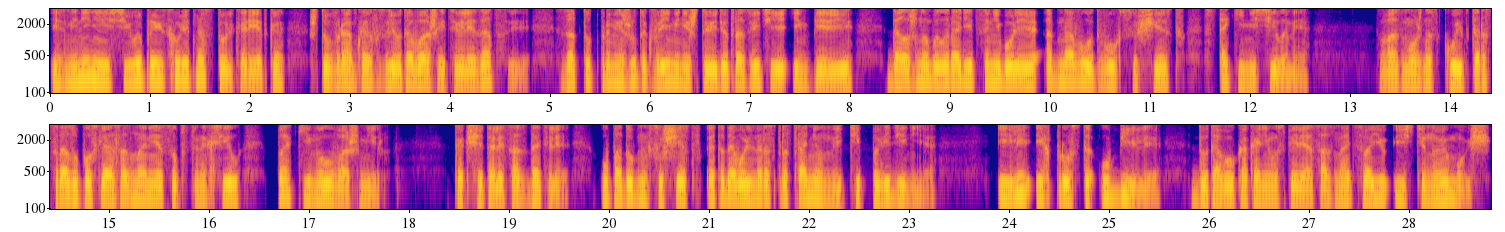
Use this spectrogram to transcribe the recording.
Изменение силы происходит настолько редко, что в рамках взлета вашей цивилизации за тот промежуток времени, что идет развитие империи, должно было родиться не более одного-двух существ с такими силами. Возможно, скульптор сразу после осознания собственных сил покинул ваш мир — Как считали создатели, у подобных существ это довольно распространенный тип поведения. Или их просто убили до того, как они успели осознать свою истинную мощь.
